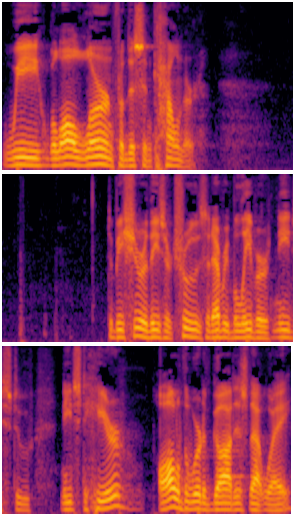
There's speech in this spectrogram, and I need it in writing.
we will all learn from this encounter. To be sure, these are truths that every believer needs to, needs to hear. All of the Word of God is that way.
